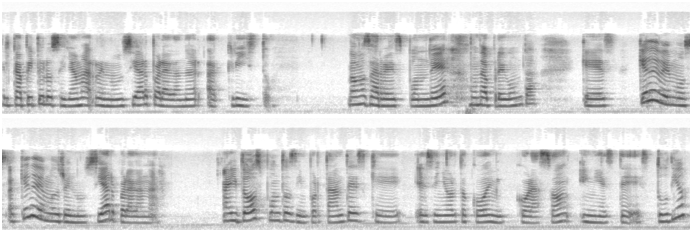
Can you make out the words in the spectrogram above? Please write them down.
El capítulo se llama Renunciar para ganar a Cristo. Vamos a responder una pregunta que es ¿qué debemos, ¿a qué debemos renunciar para ganar? Hay dos puntos importantes que el Señor tocó en mi corazón en este estudio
